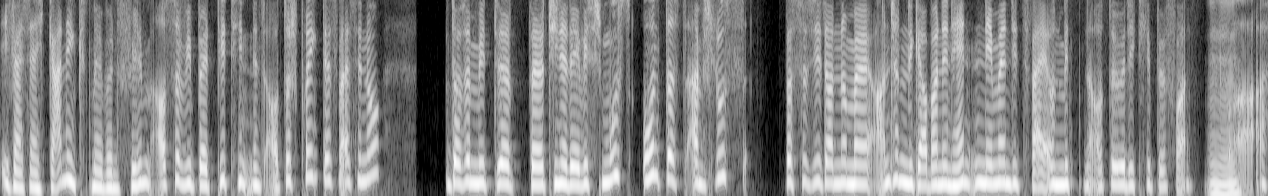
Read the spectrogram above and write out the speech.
ich weiß eigentlich gar nichts mehr über den Film, außer wie Brad Pitt hinten ins Auto springt, das weiß ich noch. Dass er mit der, der Gina Davis schmust und dass am Schluss, dass sie sich dann nochmal anschauen und ich glaube an den Händen nehmen die zwei und mit dem Auto über die Klippe fahren. Ah.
